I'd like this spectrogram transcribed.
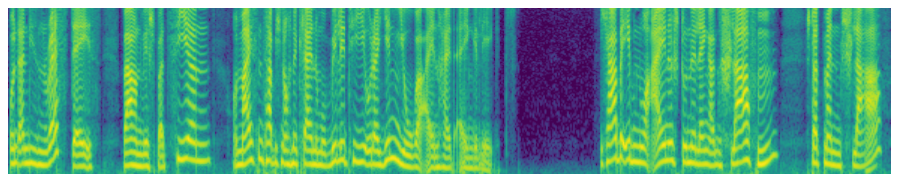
Und an diesen Rest Days waren wir spazieren, und meistens habe ich noch eine kleine Mobility- oder Yin-Yoga-Einheit eingelegt. Ich habe eben nur eine Stunde länger geschlafen, statt meinen Schlaf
